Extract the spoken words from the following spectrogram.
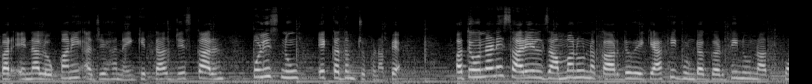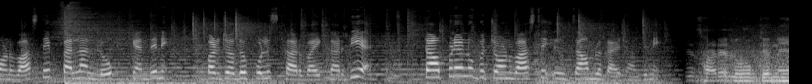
ਪਰ ਇਹਨਾਂ ਲੋਕਾਂ ਨੇ ਅਜਿਹਾ ਨਹੀਂ ਕੀਤਾ, ਜਿਸ ਕਾਰਨ ਪੁਲਿਸ ਨੂੰ ਇੱਕ ਕਦਮ ਚੁੱਕਣਾ ਪਿਆ। ਅਤੇ ਉਹਨਾਂ ਨੇ ਸਾਰੇ ਇਲਜ਼ਾਮਾਂ ਨੂੰ ਨਕਾਰਦੇ ਹੋਏ ਕਿਹਾ ਕਿ ਗੁੰਡਾਗਰਦੀ ਨੂੰ ਨੱਥ ਪਾਉਣ ਵਾਸਤੇ ਪਹਿਲਾਂ ਲੋਕ ਕਹਿੰਦੇ ਨੇ, ਪਰ ਜਦੋਂ ਪੁਲਿਸ ਕਾਰਵਾਈ ਕਰਦੀ ਹੈ, ਤਾਂ ਆਪਣੇ ਨੂੰ ਬਚਾਉਣ ਵਾਸਤੇ ਇਲਜ਼ਾਮ ਲਗਾਏ ਜਾਂਦੇ ਨੇ। ਇਹ ਸਾਰੇ ਲੋਕ ਨੇ,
